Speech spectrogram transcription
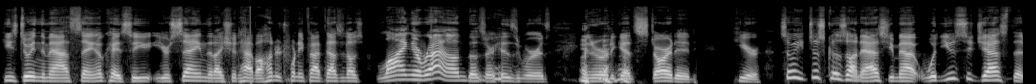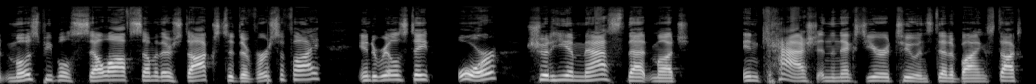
he's doing the math saying, okay, so you're saying that I should have $125,000 lying around, those are his words, in order to get started here. So he just goes on to ask you, Matt, would you suggest that most people sell off some of their stocks to diversify into real estate, or should he amass that much in cash in the next year or two instead of buying stocks?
